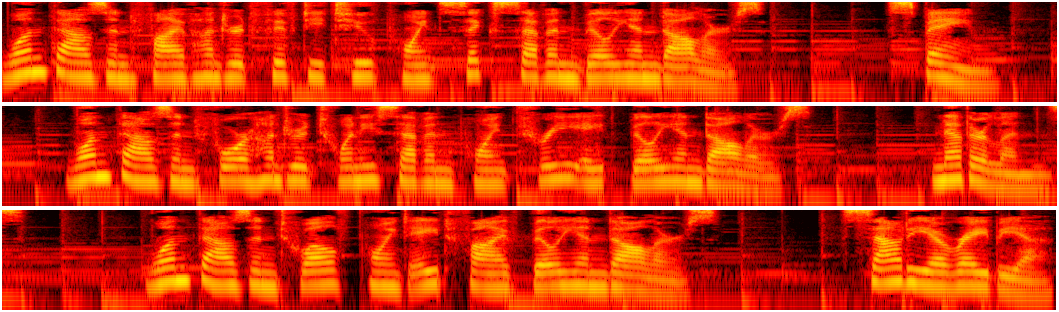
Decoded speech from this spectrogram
$1,552.67 billion. Spain. $1,427.38 billion. Netherlands. $1,012.85 billion. Saudi Arabia.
